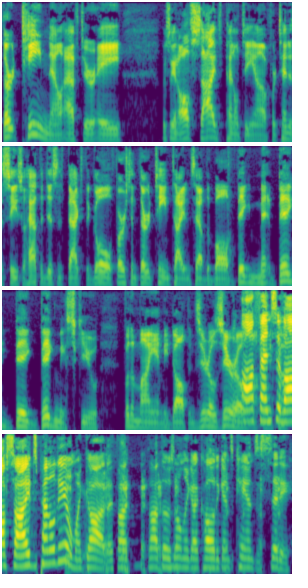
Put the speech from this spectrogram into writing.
13 now after a looks like an offsides penalty uh, for Tennessee. So half the distance back to the goal. First and 13, Titans have the ball. Big, big, big, big miscue for the Miami Dolphins. Zero zero. Offensive offsides penalty. Oh my God! I thought thought those only got called against Kansas City.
